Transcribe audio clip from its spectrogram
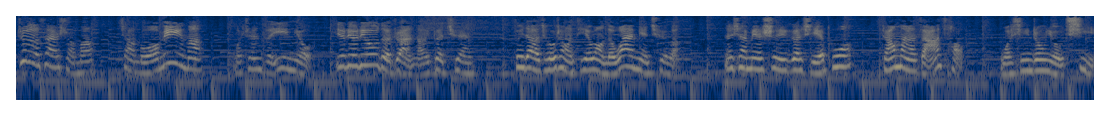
这算什么？想夺命吗？我身子一扭，溜溜溜地转了一个圈，飞到球场铁网的外面去了。那下面是一个斜坡，长满了杂草。我心中有气，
